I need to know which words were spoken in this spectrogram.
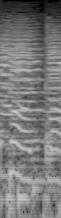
Oh.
